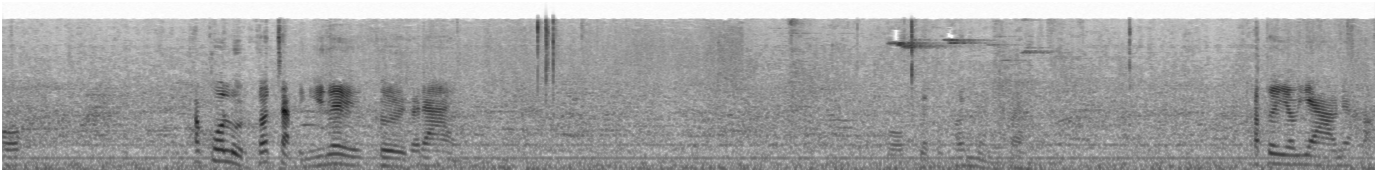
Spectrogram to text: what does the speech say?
ครบ ถ้ากลัวหลุดก็จับอย่างนี้เลยเคยก็ได้ครบแล้วก็ค่อยหมุนไปถ้าตัวยาวๆเนี่ยค่ะ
